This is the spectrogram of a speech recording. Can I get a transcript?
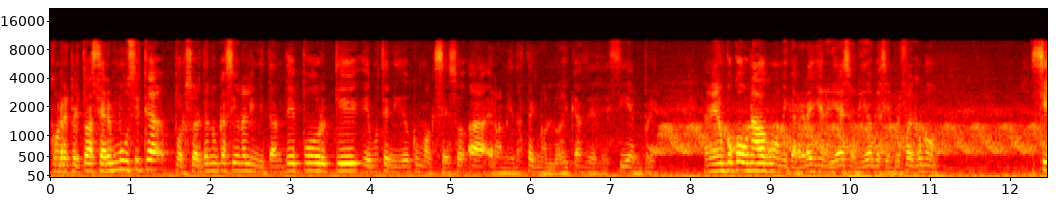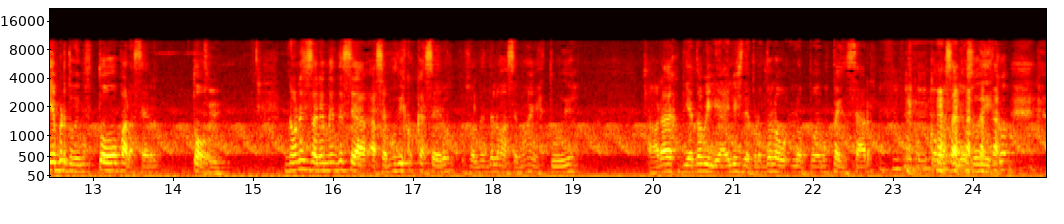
Con respecto a hacer música, por suerte nunca ha sido una limitante porque hemos tenido como acceso a herramientas tecnológicas desde siempre. También un poco unado como a mi carrera de ingeniería de sonido, que siempre fue como, siempre tuvimos todo para hacer todo. Sí. No necesariamente se ha- hacemos discos caseros, usualmente los hacemos en estudios. Ahora viendo Billie Eilish de pronto lo, lo podemos pensar en cómo salió su disco,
